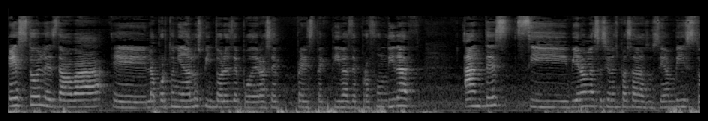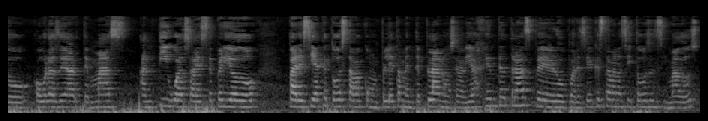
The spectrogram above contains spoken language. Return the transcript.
Esto les daba eh, la oportunidad a los pintores de poder hacer perspectivas de profundidad. Antes, si vieron las sesiones pasadas o si han visto obras de arte más antiguas a este periodo, parecía que todo estaba completamente plano, o sea, había gente atrás, pero parecía que estaban así todos encimados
